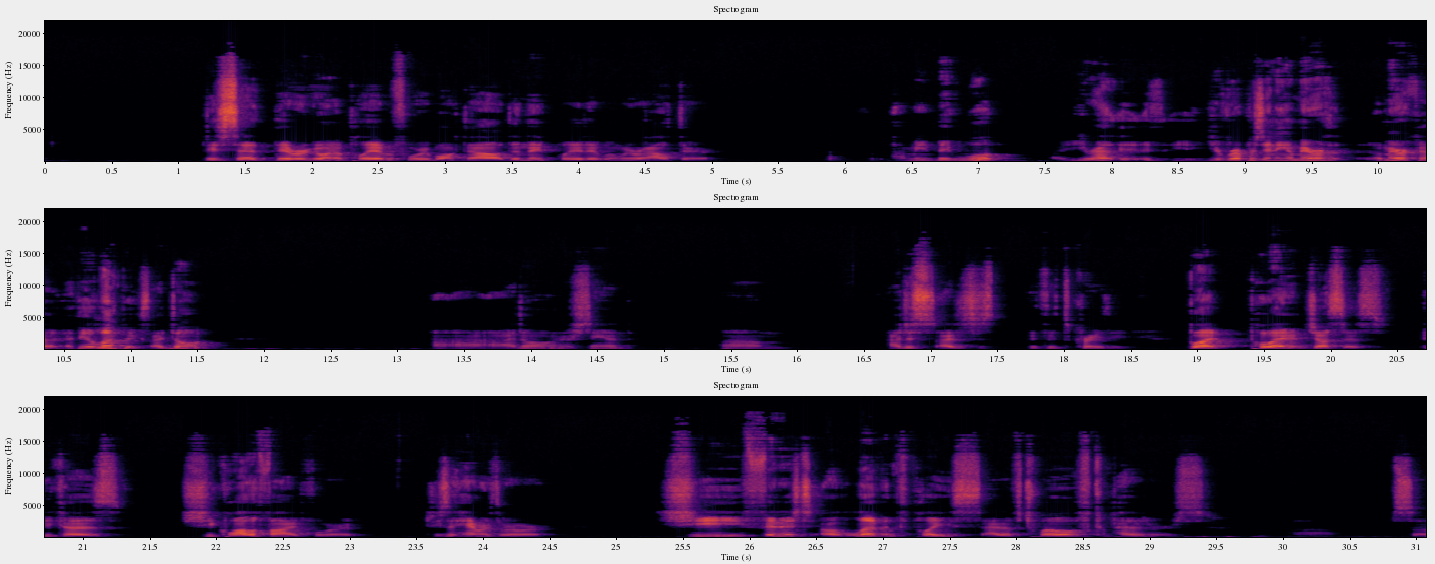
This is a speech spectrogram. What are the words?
They said they were going to play it before we walked out. Then they played it when we were out there. I mean, big whoop! You're at, you're representing America, America at the Olympics. I don't. I, I don't understand. Um, I just, I just, it's, it's crazy. But poetic justice because she qualified for it. She's a hammer thrower. She finished 11th place out of 12 competitors. Um, so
